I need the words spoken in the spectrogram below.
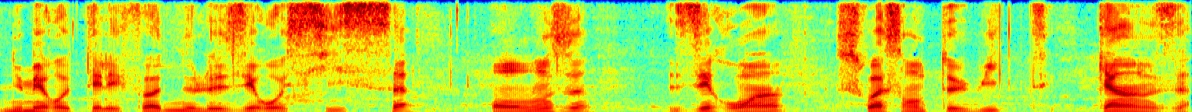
numéro de téléphone le 06 11 01 68 15.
